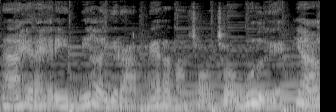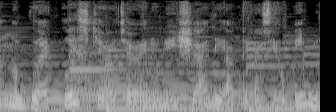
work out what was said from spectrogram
Nah, akhir-akhir ini lagi rame tentang cowok-cowok bule yang nge-blacklist cewek-cewek Indonesia di aplikasi Hoop ini.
